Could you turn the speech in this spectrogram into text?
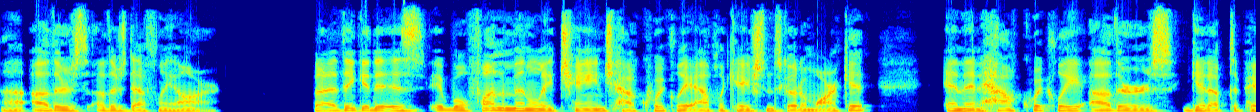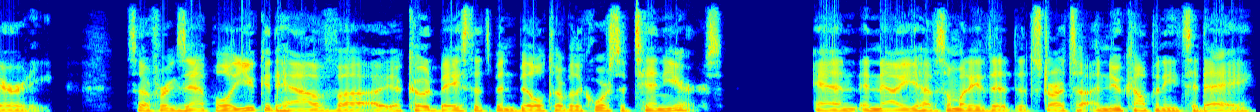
Uh, others, others definitely are. But I think it is, it will fundamentally change how quickly applications go to market and then how quickly others get up to parity. So, for example, you could have uh, a code base that's been built over the course of 10 years. And, and now you have somebody that, that starts a, a new company today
